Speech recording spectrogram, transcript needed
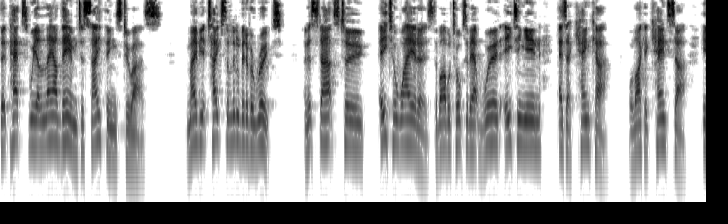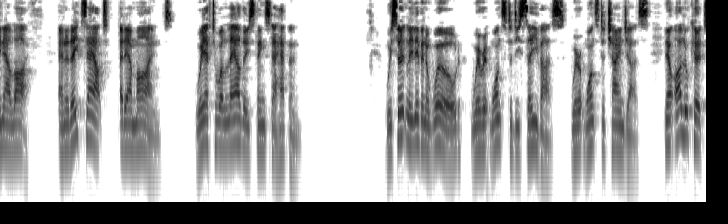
that perhaps we allow them to say things to us. Maybe it takes a little bit of a root and it starts to eat away at us. The Bible talks about word eating in as a canker or like a cancer in our life and it eats out at our minds. We have to allow these things to happen. We certainly live in a world where it wants to deceive us, where it wants to change us. Now I look at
